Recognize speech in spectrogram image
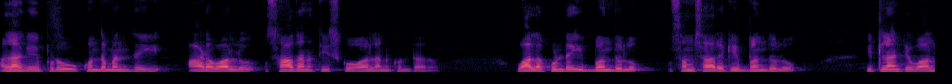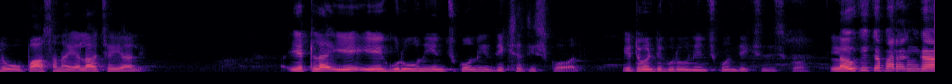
అలాగే ఇప్పుడు కొంతమంది ఆడవాళ్ళు సాధన తీసుకోవాలనుకుంటారు. వాళ్ళకుండే ఇబ్బందులు సంసారిక ఇబ్బందులు ఇట్లాంటి వాళ్ళు ఉపాసన ఎలా చేయాలి? ఎట్లా ఏ ఏ గురువుని ఎంచుకొని దీక్ష తీసుకోవాలి? ఎటువంటి గురువుని ఎంచుకొని దీక్ష తీసుకోవాలి? లౌకిక పరంగా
